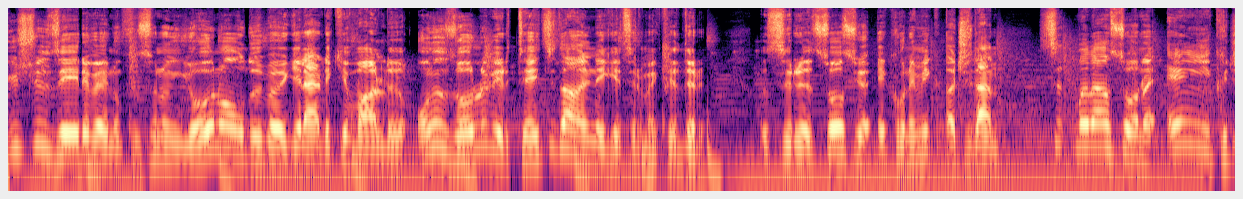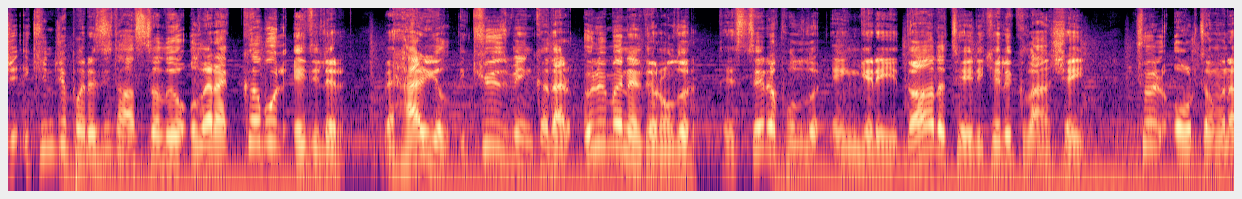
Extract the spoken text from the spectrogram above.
güçlü zehri ve nüfusunun yoğun olduğu bölgelerdeki varlığı onu zorlu bir tehdit haline getirmektedir. Isırığı sosyoekonomik açıdan sıtmadan sonra en yıkıcı ikinci parazit hastalığı olarak kabul edilir ve her yıl 200 bin kadar ölüme neden olur. Testere pullu engereyi daha da tehlikeli kılan şey, çöl ortamına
